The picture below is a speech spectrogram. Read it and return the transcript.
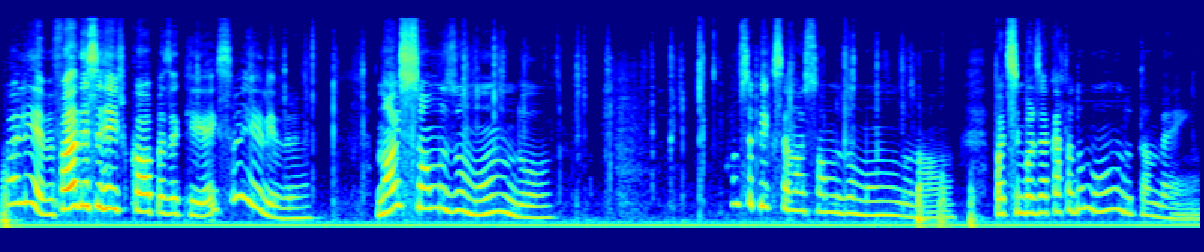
Ô, Libra, fala desse rei de copas aqui. É isso aí, Libra. Nós somos o mundo. Não sei porque que nós somos o mundo, não. Pode simbolizar a carta do mundo também.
